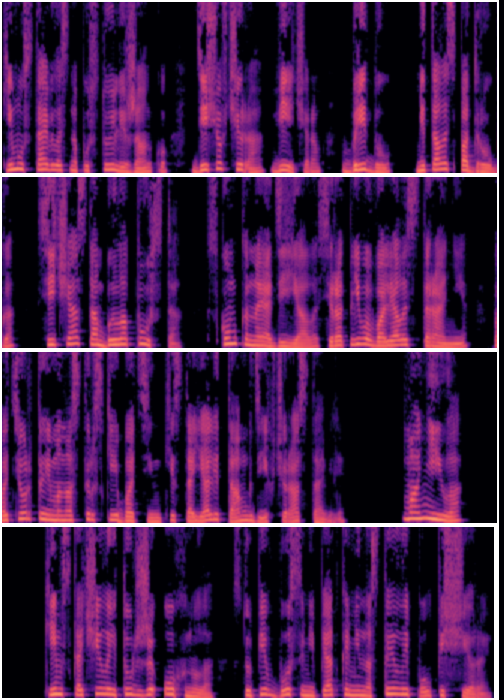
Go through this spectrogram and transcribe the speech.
Ким уставилась на пустую лежанку, где еще вчера, вечером, в бреду, металась подруга. Сейчас там было пусто. Скомканное одеяло сиротливо валялось в стороне, потертые монастырские ботинки стояли там, где их вчера оставили. «Манила!» Ким вскочила и тут же охнула, ступив босыми пятками на стылый пол пещеры.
